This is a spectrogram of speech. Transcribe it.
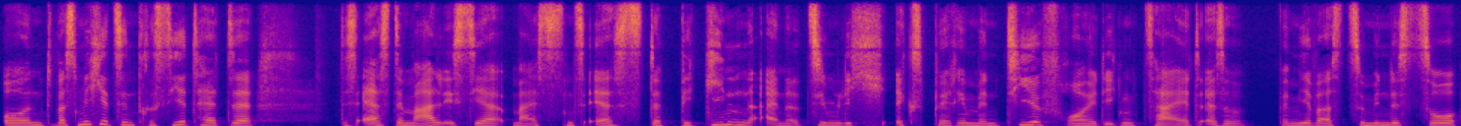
und was mich jetzt interessiert hätte, das erste Mal ist ja meistens erst der Beginn einer ziemlich experimentierfreudigen Zeit. Also bei mir war es zumindest so,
